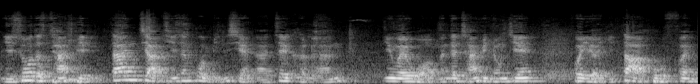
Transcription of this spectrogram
你说的产品单价提升不明显呢？这可能因为我们的产品中间会有一大部分，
